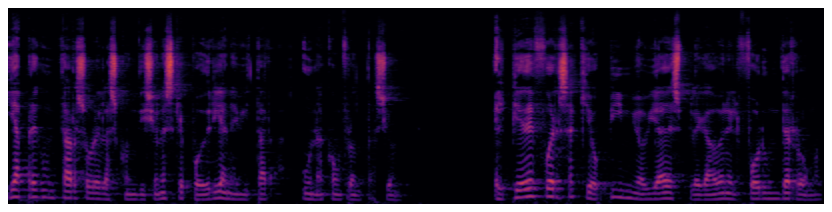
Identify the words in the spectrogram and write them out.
y a preguntar sobre las condiciones que podrían evitar una confrontación. El pie de fuerza que Opimio había desplegado en el fórum de Roma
